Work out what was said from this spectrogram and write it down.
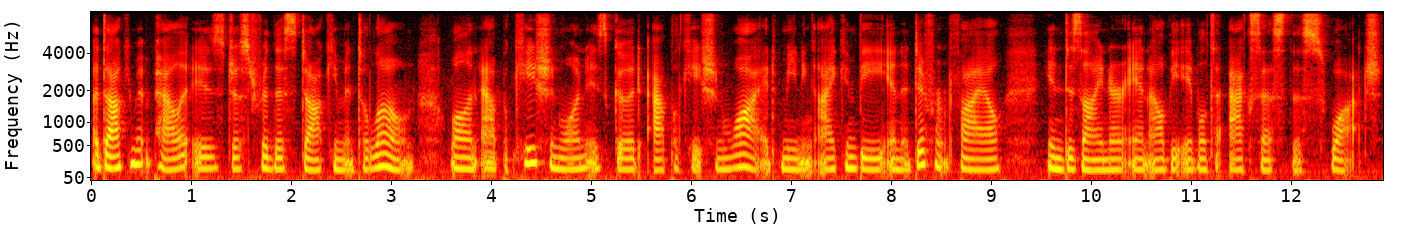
A document palette is just for this document alone, while an application one is good application wide, meaning I can be in a different file in Designer and I'll be able to access this swatch.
